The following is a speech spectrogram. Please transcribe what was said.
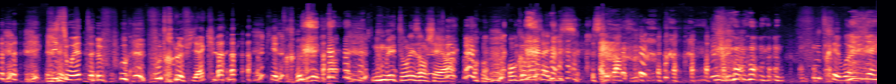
Qui souhaite fou- foutre le fiac? Nous mettons les enchères. On- On commence à 10. C'est parti. Foutrez-moi le fiac.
